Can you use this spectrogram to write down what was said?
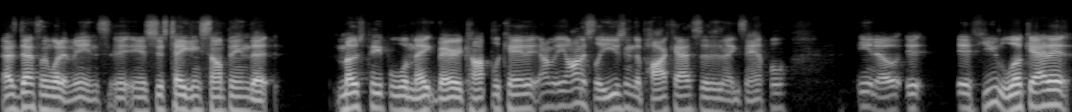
that's definitely what it means. It, it's just taking something that most people will make very complicated. I mean, honestly, using the podcast as an example, you know, it, if you look at it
